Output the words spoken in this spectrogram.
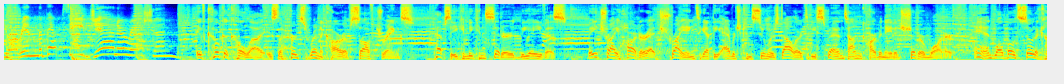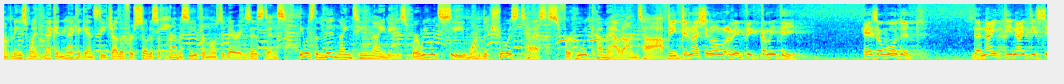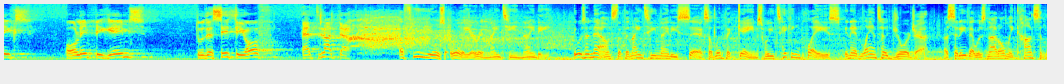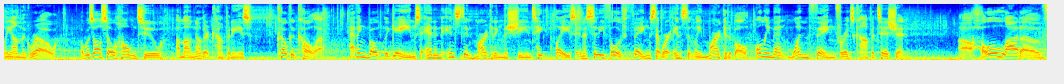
You're in the Pepsi generation. If Coca Cola is the Hertz Rent-A-Car of soft drinks, Pepsi can be considered the Avis. They try harder at trying to get the average consumer's dollar to be spent on carbonated sugar water. And while both soda companies went neck and neck against each other for soda supremacy for most of their existence, it was the mid 1990s where we would see one of the truest tests for who would come out on top. The International Olympic Committee has awarded the 1996 Olympic Games to the city of Atlanta. A few years earlier in 1990, it was announced that the 1996 Olympic Games would be taking place in Atlanta, Georgia, a city that was not only constantly on the grow, but was also home to, among other companies, Coca Cola. Having both the games and an instant marketing machine take place in a city full of things that were instantly marketable only meant one thing for its competition a whole lot of.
